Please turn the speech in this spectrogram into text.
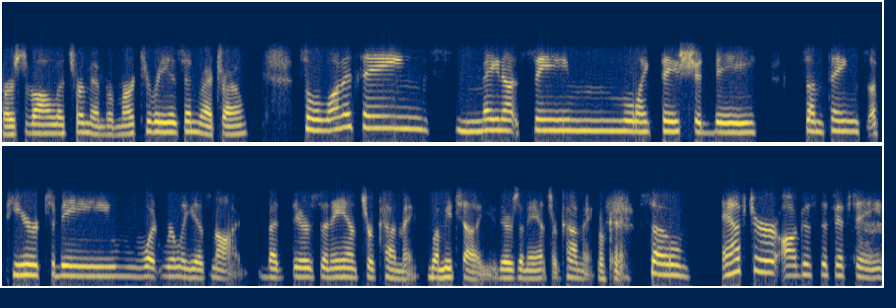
First of all, let's remember Mercury is in retro. So a lot of things may not seem like they should be. Some things appear to be what really is not. But there's an answer coming. Let me tell you, there's an answer coming. Okay. So after August the 15th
